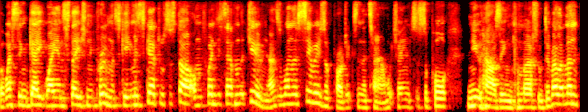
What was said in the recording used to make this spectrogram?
the Western Gateway and Station Improvement Scheme is scheduled to start on the 27th of June as one of a series of projects in the town which aims to support new housing and commercial development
